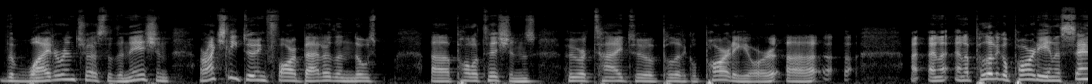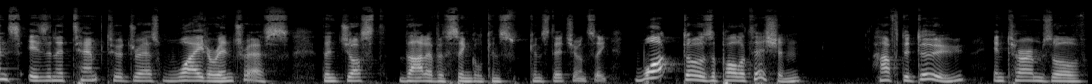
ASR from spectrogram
the wider interests of the nation, are actually doing far better than those uh, politicians who are tied to a political party or uh, and, and a political party, in a sense, is an attempt to address wider interests than just that of a single cons- constituency. What does a politician have to do in terms of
